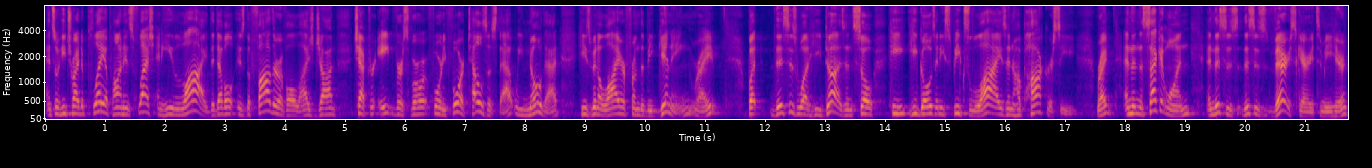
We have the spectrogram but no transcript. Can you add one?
and so he tried to play upon his flesh and he lied. The devil is the father of all lies. John chapter 8, verse 44 tells us that. We know that. He's been a liar from the beginning, right? But this is what he does. And so he, he goes and he speaks lies and hypocrisy right? And then the second one, and this is this is very scary to me here,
